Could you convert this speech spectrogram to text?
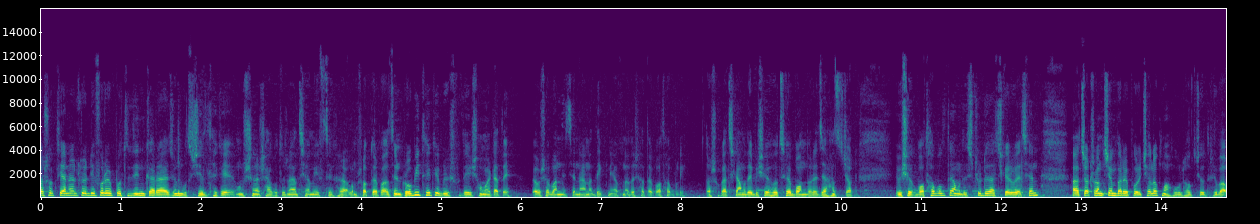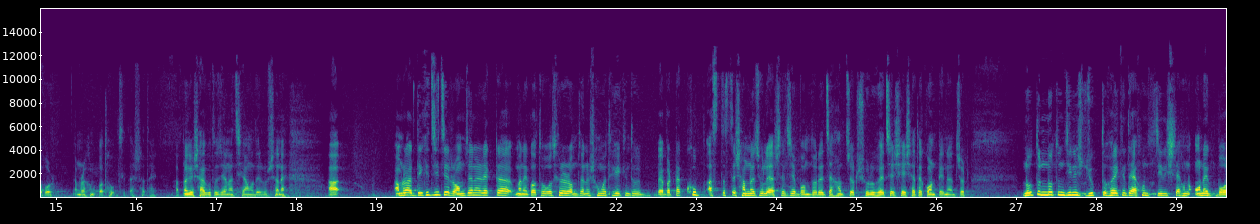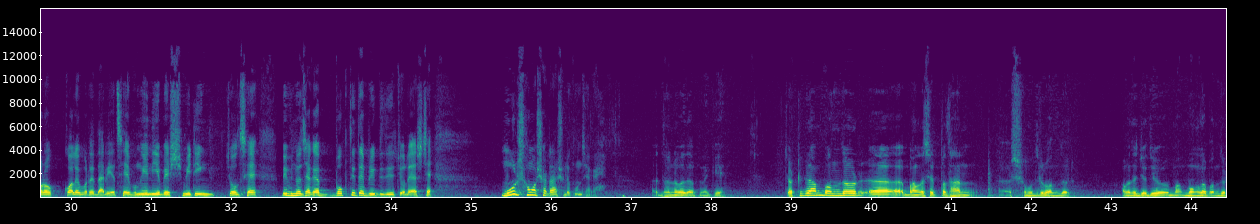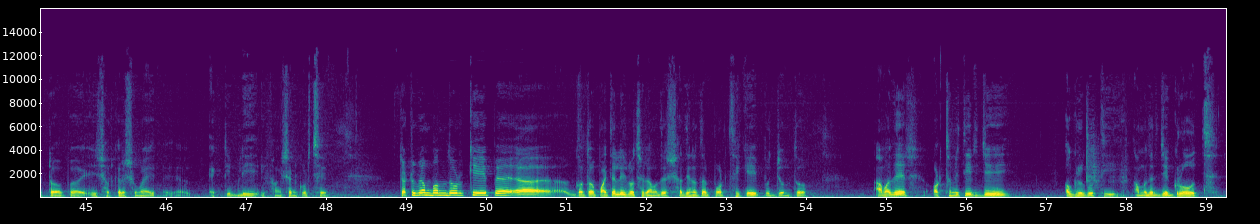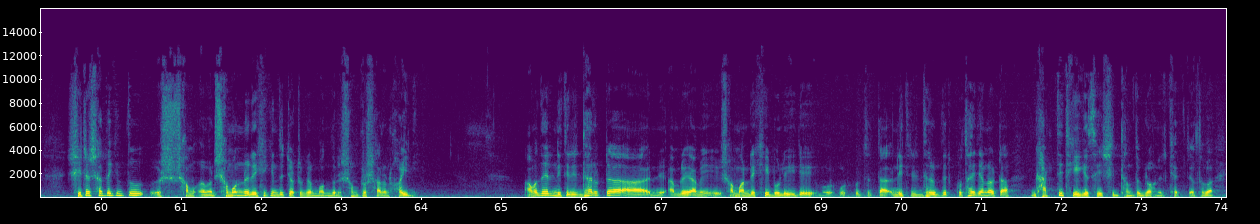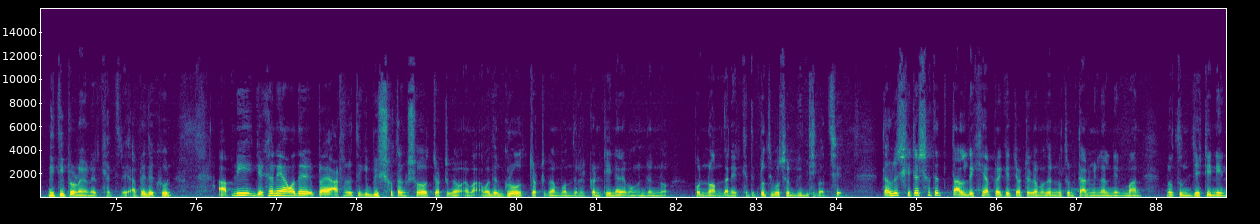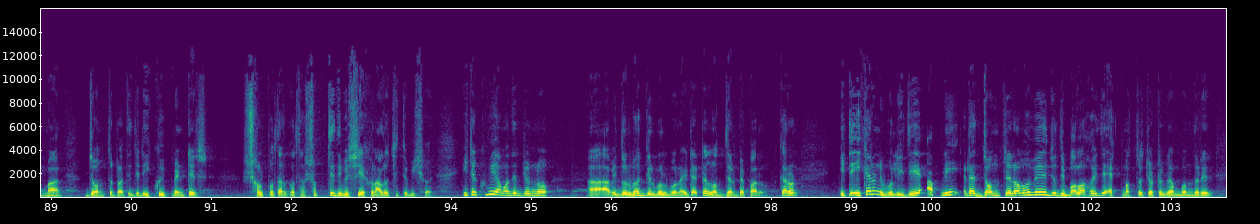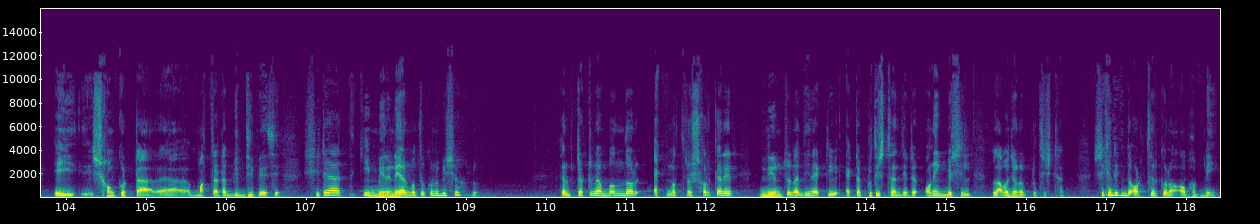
দর্শক channel twenty ফোরের প্রতিদিনকার আয়োজন গতিশীল থেকে অনুষ্ঠানে স্বাগত জানাচ্ছি আমি ইফতেখার আলম। সপ্তাহের পাঁচ দিন রবি থেকে বৃহস্পতি এই সময়টাতে ব্যবসা, বাণিজ্যের নানা দিক নিয়ে আপনাদের সাথে কথা বলি। দর্শক, আজকে আমাদের বিষয় হচ্ছে বন্দরে জাহাজ জট এই বিষয়ে কথা বলতে আমাদের স্টুডিও আজকে রয়েছেন চট্টগ্রাম চেম্বারের পরিচালক মাহবুল হক চৌধুরী বাবর। আমরা এখন কথা বলছি তার সাথে। আপনাকে স্বাগত জানাচ্ছি আমাদের অনুষ্ঠানে। আমরা দেখেছি যে রমজানের একটা মানে গত বছরের রমজানের সময় থেকে কিন্তু ব্যাপারটা খুব আস্তে আস্তে সামনে চলে আসে যে বন্দরে জাহাজ জট শুরু হয়েছে, সেই সাথে কন্টেনার জট নতুন নতুন জিনিস যুক্ত হয়ে কিন্তু এখন জিনিসটা এখন অনেক বড় কলেবরে দাঁড়িয়েছে এবং এ নিয়ে বেশ মিটিং চলছে বিভিন্ন জায়গায় বক্তৃতা বিবৃতি চলে আসছে। মূল সমস্যাটা আসলে কোন জায়গায়? ধন্যবাদ আপনাকে। চট্টগ্রাম বন্দর বাংলাদেশের প্রধান সমুদ্র বন্দর। আমাদের যদিও মংলা বন্দরটাও আহ, এই সরকারের সময় অ্যাক্টিভলি ফাংশন করছে। চট্টগ্রাম বন্দরকে গত পঁয়তাল্লিশ বছর আমাদের স্বাধীনতার পর থেকে এই পর্যন্ত আমাদের অর্থনীতির যে অগ্রগতি, আমাদের যে গ্রোথ সেটার সাথে কিন্তু মানে সমন্বয় রেখে কিন্তু চট্টগ্রাম বন্দরের সম্প্রসারণ হয়নি। আমাদের নীতি নির্ধারকটা আমরা, আমি সম্মান রেখেই বলি যে নীতি নির্ধারকদের কোথায় যেন একটা ঘাটতি থেকে গেছে সিদ্ধান্ত গ্রহণের ক্ষেত্রে অথবা নীতি প্রণয়নের ক্ষেত্রে। আপনি দেখুন, আপনি যেখানে আমাদের প্রায় আঠারো থেকে বিশ শতাংশ চট্টগ্রাম আমাদের গ্রোথ চট্টগ্রাম বন্দরের কন্টেইনার এবং অন্যান্য পণ্য আমদানির ক্ষেত্রে প্রতি বছর বৃদ্ধি পাচ্ছে তাহলে সেটার সাথে তাল রেখে আপনাকে চট্টগ্রাম নতুন টার্মিনাল নির্মাণ, নতুন জেটি নির্মাণ, যন্ত্রপাতি, যেটা ইকুইপমেন্টের স্বল্পতার কথা সবচেয়ে বেশি এখন আলোচিত বিষয়। এটা খুবই আমাদের জন্য আমি দুর্ভাগ্যের বলব না, এটা একটা লজ্জার ব্যাপারও। কারণ এটা এই কারণে বলি যে আপনি এটা যন্ত্রের অভাবে যদি বলা হয় যে একমাত্র চট্টগ্রাম বন্দরের এই সংকটটা মাত্রাটা বৃদ্ধি পেয়েছে, সেটা কি মেনে নেওয়ার মতো কোনো বিষয় হলো? কারণ চট্টগ্রাম বন্দর একমাত্র সরকারের নিয়ন্ত্রণাধীন একটি, একটা প্রতিষ্ঠান যেটা অনেক বেশি লাভজনক প্রতিষ্ঠান। সেখানে কিন্তু অর্থের কোনো অভাব নেই।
